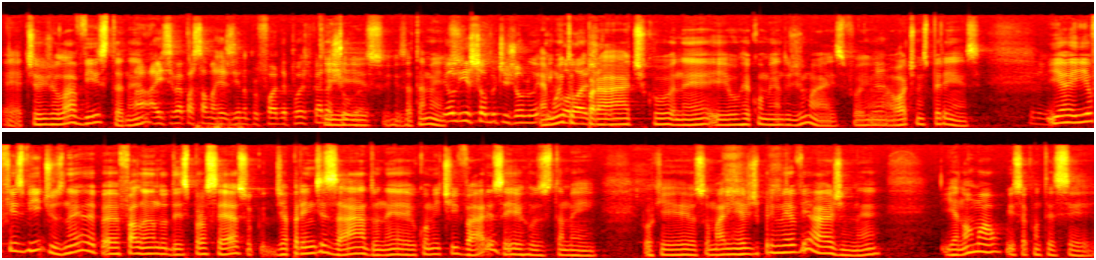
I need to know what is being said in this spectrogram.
é tijolo à vista, né? Ah, aí você vai passar uma resina por fora depois por causa da chuva. Isso, exatamente. Eu li sobre o tijolo É muito ecológico. prático, né? Eu recomendo demais. Foi É. uma ótima experiência. E aí eu fiz vídeos, né, eh, falando desse processo de aprendizado, né? Eu cometi vários erros também, porque eu sou marinheiro de primeira viagem, né? E é normal isso acontecer.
